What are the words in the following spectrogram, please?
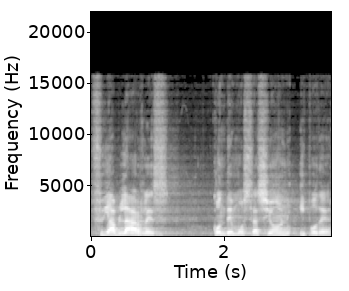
fui a hablarles con demostración y poder.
